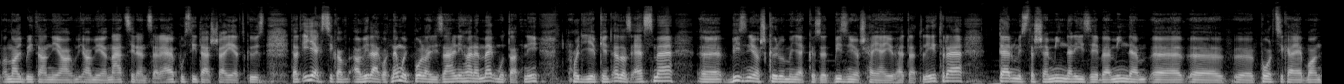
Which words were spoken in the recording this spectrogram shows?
a, Nagy-Britannia, ami a náci rendszer elpusztításáért küzd. Tehát igyekszik a, a világot nem úgy polarizálni, hanem megmutatni, hogy egyébként ez az eszme bizonyos körülmények között bizonyos helyen jöhetett létre. Természetesen minden ízében, minden porcikájában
